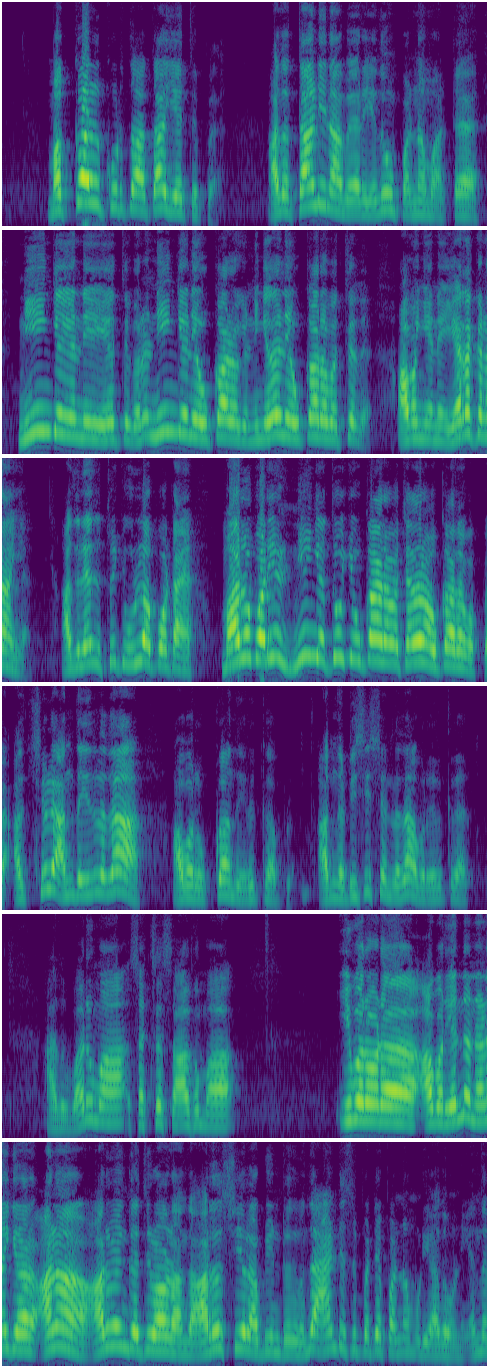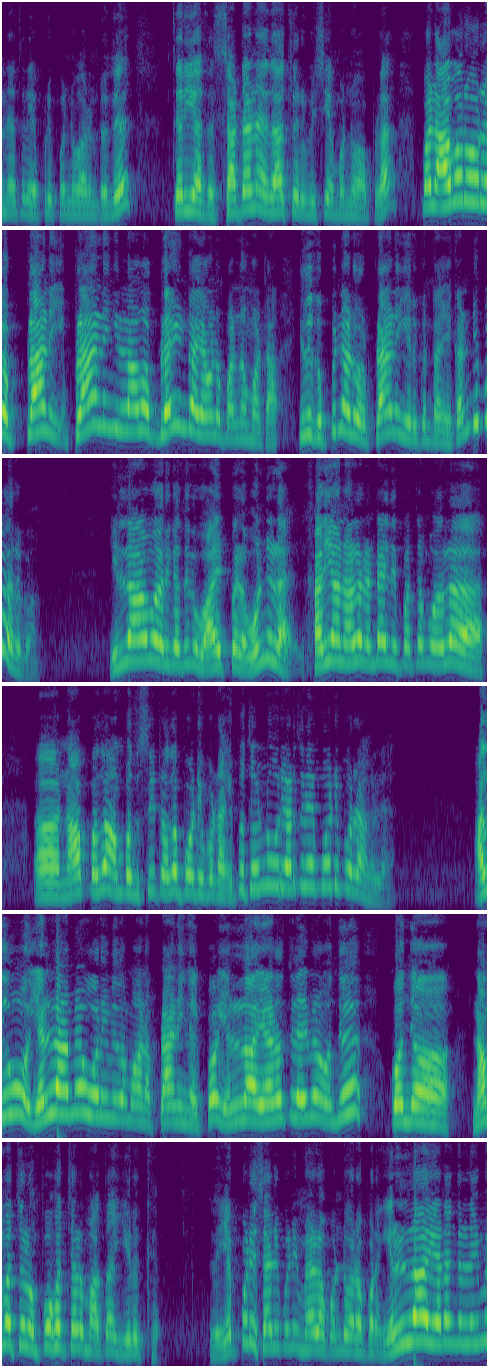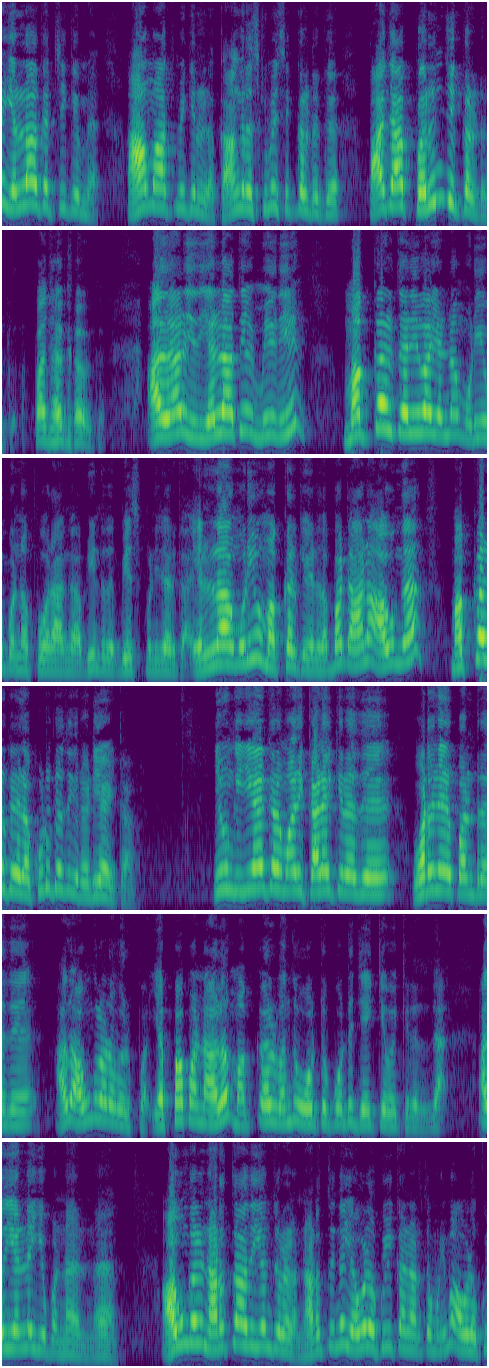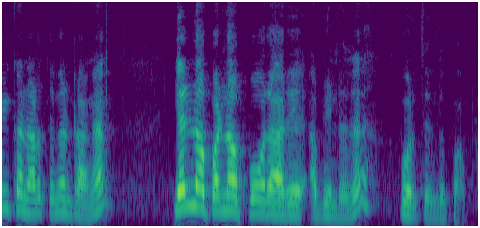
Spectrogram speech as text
மக்கள் கொடுத்தா தான் ஏற்றுப்பேன் அதை தாண்டி நான் வேறு எதுவும் பண்ண மாட்டேன். நீங்கள் என்னை ஏற்றுக்கணும் நீங்கள் என்னை உட்கார வைக்கணும். நீங்கள் தான் என்னை உட்கார வச்சது. அவங்க என்னை இறக்குனாங்க. அதுலேருந்து தூக்கி உள்ளே போட்டாங்க. மறுபடியும் நீங்கள் தூக்கி உட்கார வச்சாதான் நான் உட்கார வைப்பேன். ஆக்சுவலி அந்த இதில் தான் அவர் உட்கார்ந்து இருக்காப்புல. அந்த டிசிஷனில் தான் அவர் இருக்கிறார். அது வருமா? சக்ஸஸ் ஆகுமா? இவரோட அவர் என்ன நினைக்கிறார்? ஆனால் அரவிந்த் கெஜ்ரிவாலோட அந்த அரசியல் அப்படின்றது வந்து ஆன்டிசிபேட்டே பண்ண முடியாத ஒன்று எந்த நேரத்தில் எப்படி பண்ணுவாருன்றது தெரியாது. சடனாக ஏதாச்சும் ஒரு விஷயம் பண்ணுவாப்புல. பட் அவர் ஒரு பிளானிங் பிளானிங் இல்லாமல் பிளைண்டாக எவனும் பண்ண மாட்டான். இதுக்கு பின்னாடி ஒரு பிளானிங் இருக்குன்றாங்க. கண்டிப்பாக இருக்கும். இல்லாமல் இருக்கிறதுக்கு வாய்ப்பே இல்லை. ஒன்றும் இல்லை ஹரியானாவில் ரெண்டாயிரத்தி பத்தொம்போதில் நாற்பதோ ஐம்பது சீட்டோ தான் போட்டி போட்டாங்க. இப்போ தொண்ணூறு இடத்துலையும் போட்டி போடுறாங்கல்ல. அதுவும் எல்லாமே ஒரு விதமான பிளானிங் இப்போ எல்லா இடத்துலையுமே வந்து கொஞ்சம் நமச்சலும் புகைச்சலுமாக தான் இருக்குது இதை எப்படி சரி பண்ணி மேலே கொண்டு வர போகிறாங்க எல்லா இடங்கள்லையுமே எல்லா கட்சிக்குமே ஆம் ஆத்மிக்குன்னு இல்லை காங்கிரஸுக்குமே சிக்கல் இருக்குது பாஜக பெருஞ்சிக்கல் இருக்குது பாஜகவுக்கு. அதனால் இது எல்லாத்தையும் மீறி மக்கள் தெளிவாக என்ன முடிவு பண்ண போகிறாங்க அப்படின்றத பேஸ் பண்ணி தான் இருக்கா. எல்லா முடிவும் மக்கள் கையில் தான். பட் ஆனால் அவங்க மக்கள் கையில் கொடுக்கறதுக்கு ரெடி ஆகிட்டாங்க இவங்க ஏற்கிற மாதிரி கலைக்கிறது உடனே பண்ணுறது அது அவங்களோட விருப்பம். எப்போ பண்ணாலும் மக்கள் வந்து ஓட்டு போட்டு ஜெயிக்க வைக்கிறது தான். அது என்னைக்கு பண்ணா என்ன? அவங்களும் நடத்தாதீங்கன்னு சொல்லலை. நடத்துங்க எவ்வளோ குயிக்காக நடத்த முடியுமோ அவ்வளோ குயிக்காக நடத்துங்கன்றாங்க. என்ன பண்ண போகிறாரு அப்படின்றத பொறுத்து இருந்து பார்ப்போம்.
